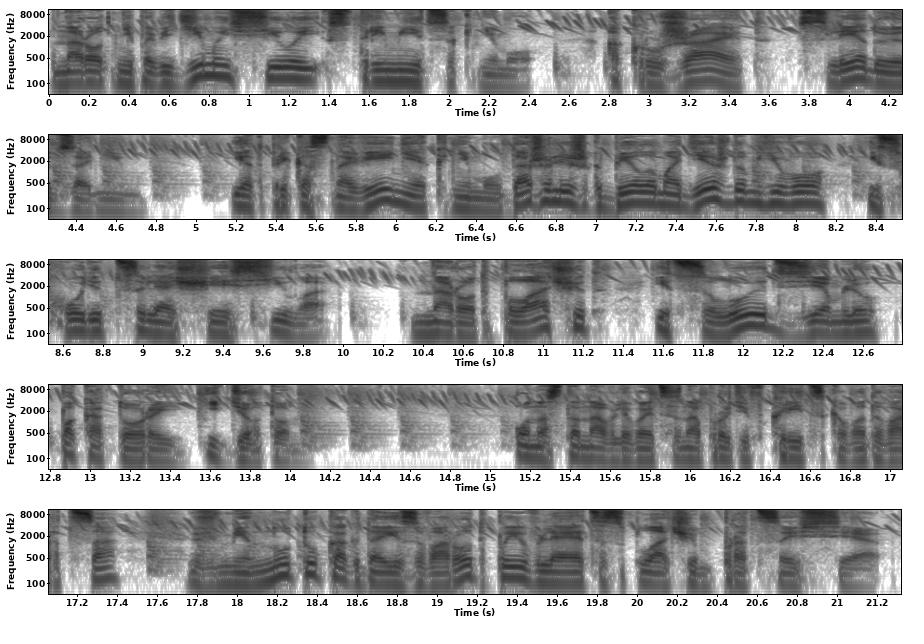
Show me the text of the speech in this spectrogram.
Народ непобедимой силой стремится к нему, окружает, следует за ним. И от прикосновения к нему, даже лишь к белым одеждам его, исходит целящая сила. Народ плачет и целует землю, по которой идет он. Он останавливается напротив Критского дворца в минуту, когда из ворот появляется с плачем процессия –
